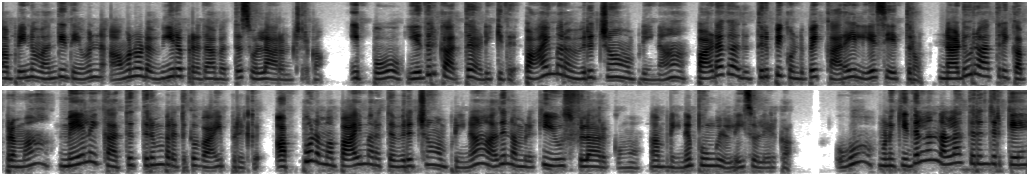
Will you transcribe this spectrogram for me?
அப்படின்னு வந்தியத்தேவன் அவனோட வீர பிரதாபத்தை சொல்ல ஆரம்பிச்சிருக்கான். இப்போ எதிர்காத்து அடிக்குது. பாய்மரம் விரிச்சோம் அப்படின்னா படகு அது திருப்பி கொண்டு போய் கரையிலேயே சேர்த்துரும். நடுராத்திரிக்கு அப்புறமா மேலை காத்து திரும்புறதுக்கு வாய்ப்பு இருக்கு. அப்போ நம்ம பாய்மரத்தை விரிச்சோம் அப்படின்னா அது நம்மளுக்கு யூஸ்ஃபுல்லா இருக்கும் அப்படின்னு பூங்குழலி சொல்லியிருக்கா. ஓ உனக்கு இதெல்லாம் நல்லா தெரிஞ்சிருக்கே.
